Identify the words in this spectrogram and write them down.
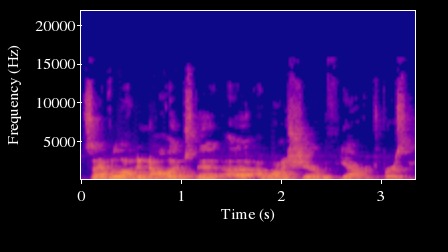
So I have a lot of knowledge that uh, I want to share with the average person.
